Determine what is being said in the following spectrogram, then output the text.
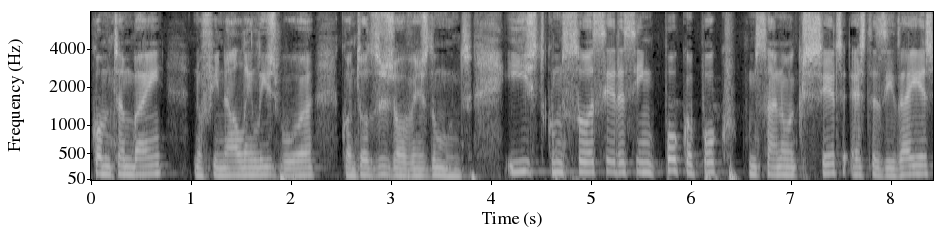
como também no final em Lisboa, com todos os jovens do mundo. E isto começou a ser assim, pouco a pouco, começaram a crescer estas ideias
